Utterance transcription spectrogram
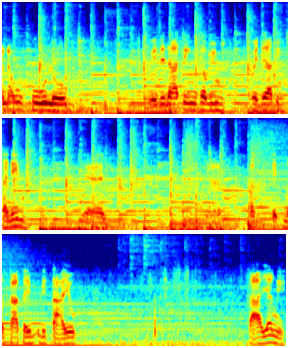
Mga nauhulog, pwede nating gawing, pwede nating tanim. Yan. Yan. Pag magtatanim ulit tayo. Sayang eh.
